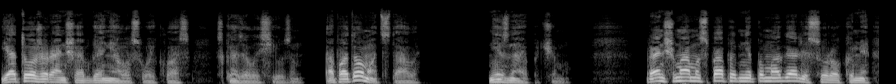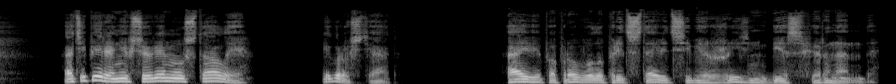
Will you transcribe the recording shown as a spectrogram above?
«Я тоже раньше обгоняла свой класс», — сказала Сьюзен, — «а потом отстала. Не знаю почему. Раньше мама с папой мне помогали с уроками, а теперь они все время усталые и грустят. Айви попробовала представить себе жизнь без Фернанда.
